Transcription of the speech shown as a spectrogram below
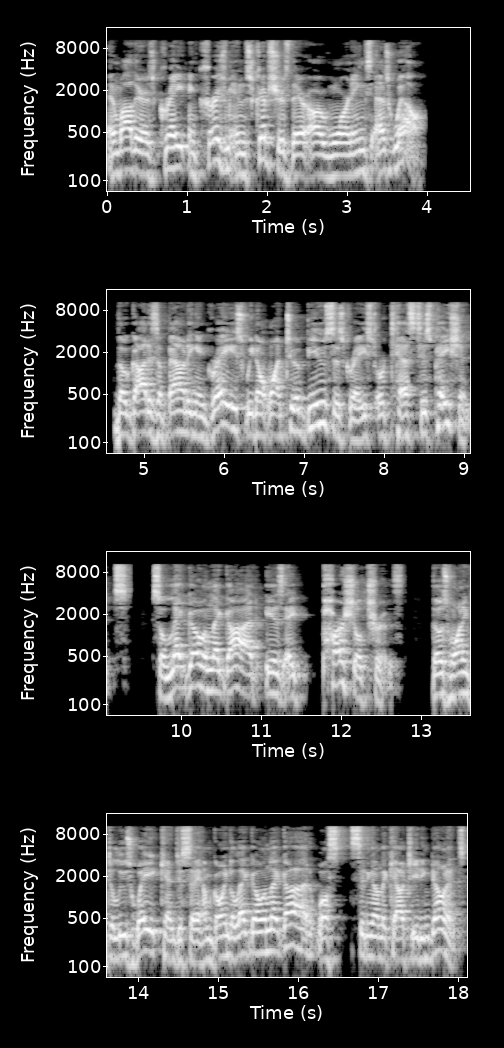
And while there is great encouragement in the scriptures, there are warnings as well. Though God is abounding in grace, we don't want to abuse his grace or test his patience. So let go and let God is a partial truth. Those wanting to lose weight can't just say, I'm going to let go and let God while sitting on the couch eating donuts.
